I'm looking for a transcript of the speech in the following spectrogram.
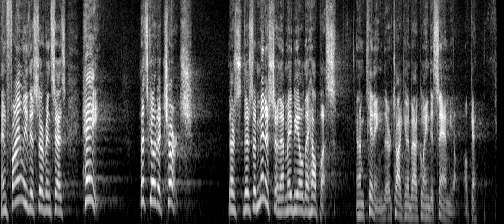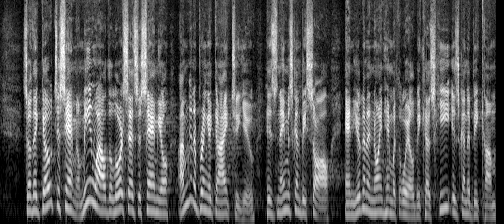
And finally, the servant says, Hey, let's go to church. There's, there's a minister that may be able to help us. And I'm kidding, they're talking about going to Samuel, okay? So they go to Samuel. Meanwhile, the Lord says to Samuel, I'm going to bring a guy to you. His name is going to be Saul, and you're going to anoint him with oil because he is going to become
